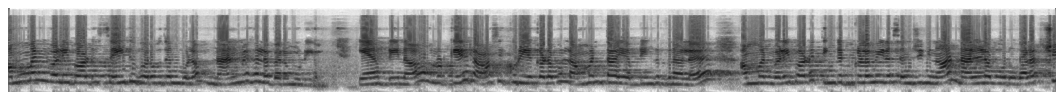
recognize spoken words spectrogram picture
அம்மன் வழிபாடு செய்து வருவதன் மூலம் நன்மைகளை பெற முடியும். ஏன் அப்படின்னா உங்களுக்கு ராசிக்குரிய கடவுள் அம்மன் தாய் அப்படிங்கிறதுனால அம்மன் வழிபாடு திங்கட்கிழமையில செஞ்சீங்கன்னா நல்ல ஒரு வளர்ச்சி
